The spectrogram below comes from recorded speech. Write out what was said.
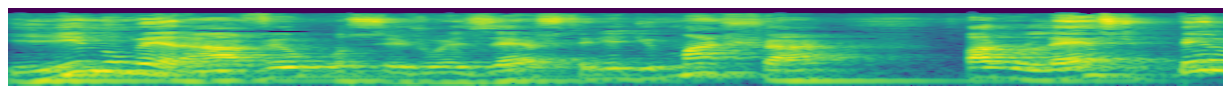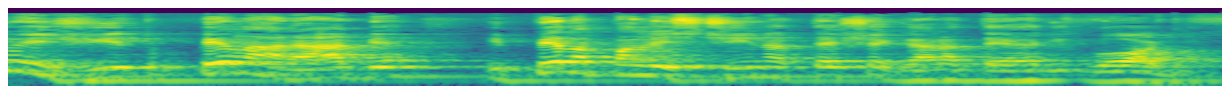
e inumerável, ou seja, o exército teria de marchar para o leste pelo Egito, pela Arábia e pela Palestina até chegar à terra de Gog.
